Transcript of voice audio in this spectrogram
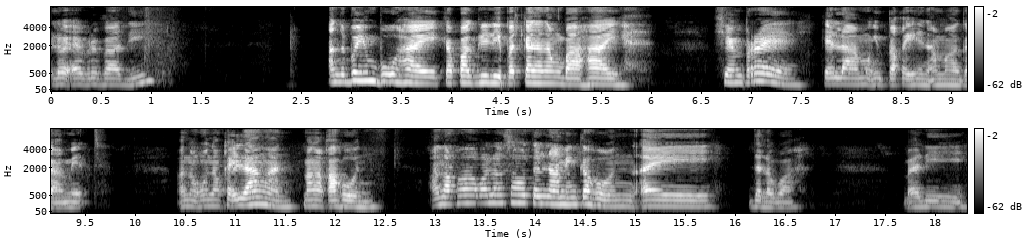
Hello everybody. Ano ba yung buhay kapag lilipat ka na ng bahay? Siyempre, kailangan mong impakihin ang mga gamit. Anong unang kailangan? Mga kahon. Ang nakuha ko lang sa hotel naming kahon ay dalawa. Bali,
